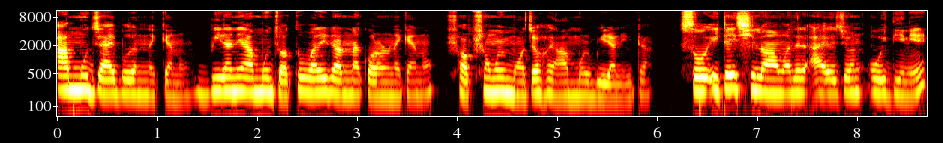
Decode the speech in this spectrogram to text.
আম্মু যাই বলেন না কেন, বিরিয়ানি আম্মু যতবারই রান্না করো না কেন সব সময় মজা হয় আম্মুর বিরিয়ানিটা। সো এটাই ছিল আমাদের আয়োজন ওই দিনে।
